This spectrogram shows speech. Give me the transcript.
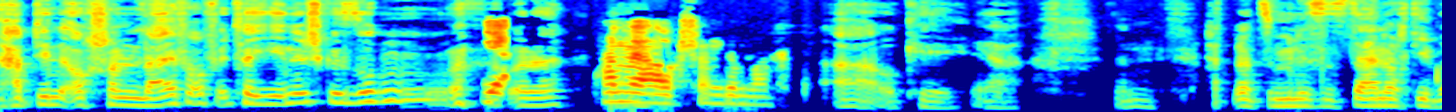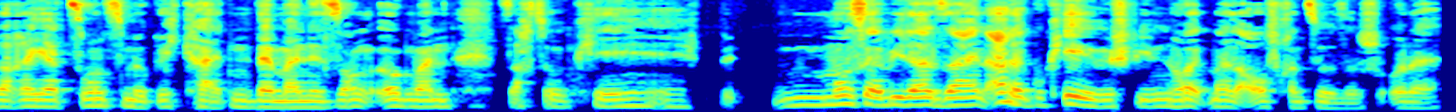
habt ihr auch schon live auf Italienisch gesungen? Ja, oder? haben wir auch schon gemacht. Ah, okay, ja. Dann hat man zumindest da noch die Variationsmöglichkeiten, wenn man den Song irgendwann sagt, okay, muss ja wieder sein, ah, okay, wir spielen heute mal auf Französisch oder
